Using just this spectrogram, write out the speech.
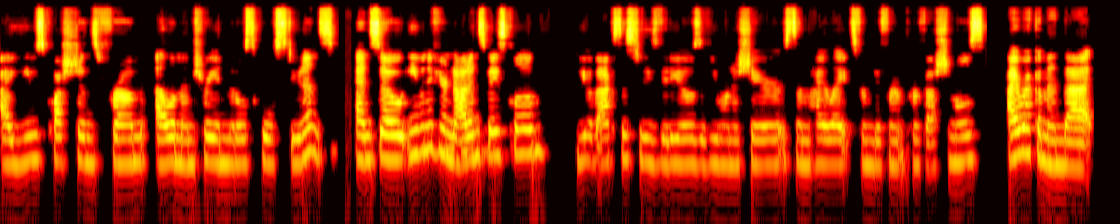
I use questions from elementary and middle school students. And so even if you're not in Space Club, you have access to these videos if you want to share some highlights from different professionals. I recommend that.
